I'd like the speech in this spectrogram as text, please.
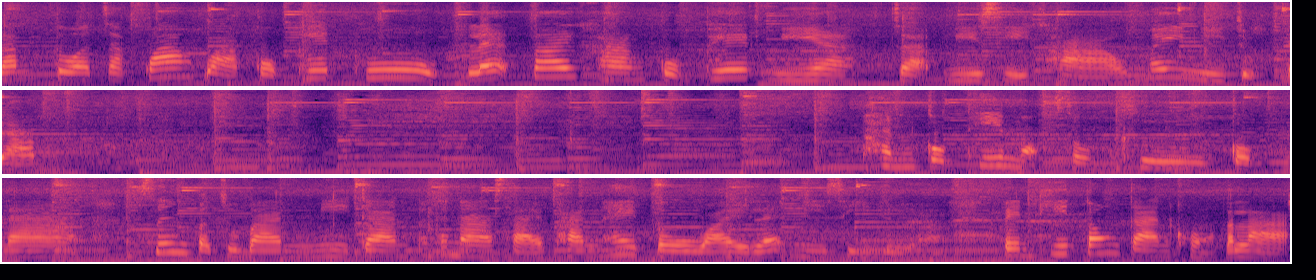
ลำตัวจะกว้างกว่ากบเพศผู้ และใต้คางกบเพศเมียจะมีสีขาวไม่มีจุดดำพันธุ์กบที่เหมาะสมคือกบนา ซึ่งปัจจุบันมีการพัฒนาสายพันธุ์ให้โตไวและมีสีเหลือง เป็นที่ต้องการของตลาด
